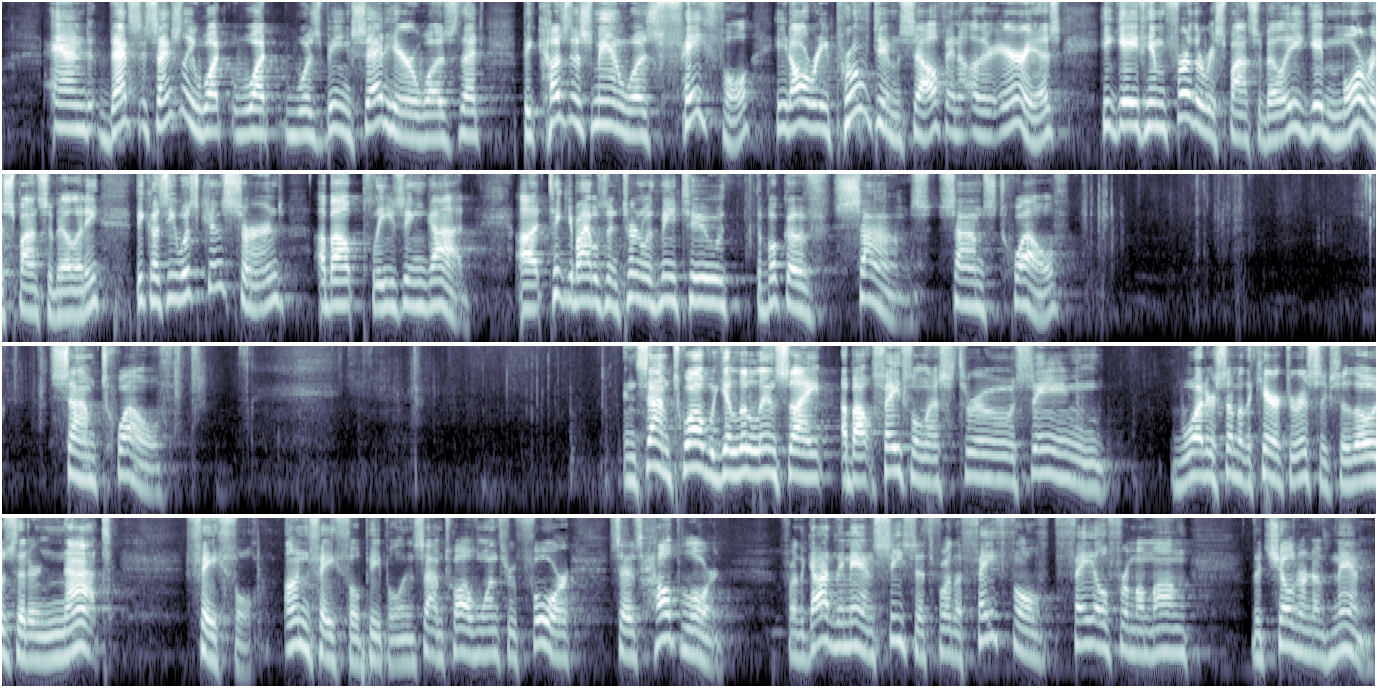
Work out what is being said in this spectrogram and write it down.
And that's essentially what, what was being said here was that because this man was faithful, he'd already proved himself in other areas, he gave him further responsibility. He gave him more responsibility because he was concerned about pleasing God. Uh, take your Bibles and turn with me to the book of Psalms, Psalms 12. Psalm 12. In Psalm 12, we get a little insight about faithfulness through seeing what are some of the characteristics of those that are not faithful, unfaithful people. In Psalm 12, 1 through 4 says, Help, Lord for the godly man ceaseth, for the faithful fail from among the children of men.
